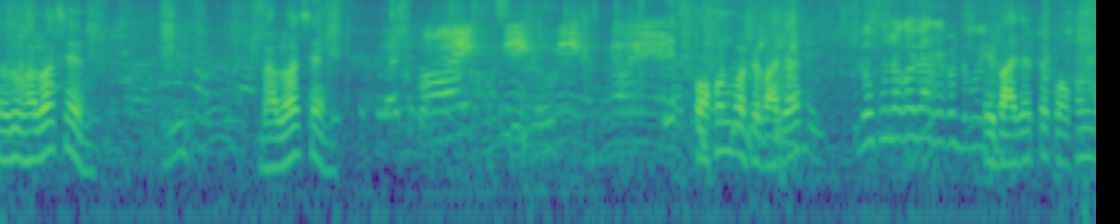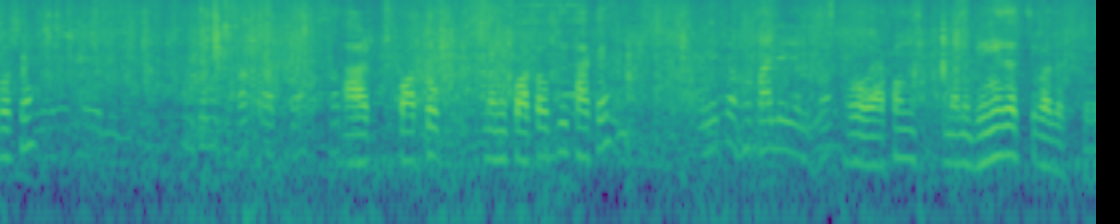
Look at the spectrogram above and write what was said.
দাদু, ভালো আছেন? ভালো আছেন? কখন বসে বাজার? এই বাজারটা কখন বসে? আর কত মানে কত অবধি থাকে? ও এখন মানে ভেঙে যাচ্ছে বাজারটা।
